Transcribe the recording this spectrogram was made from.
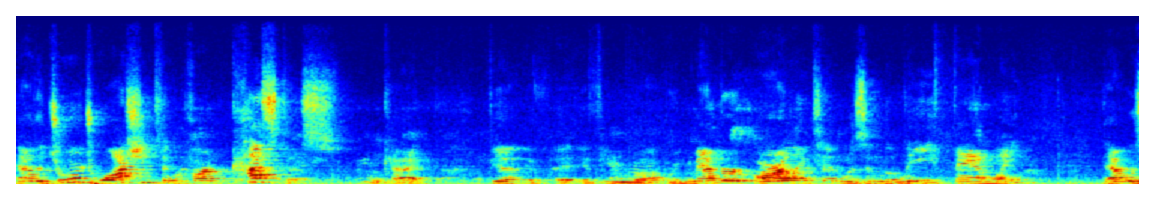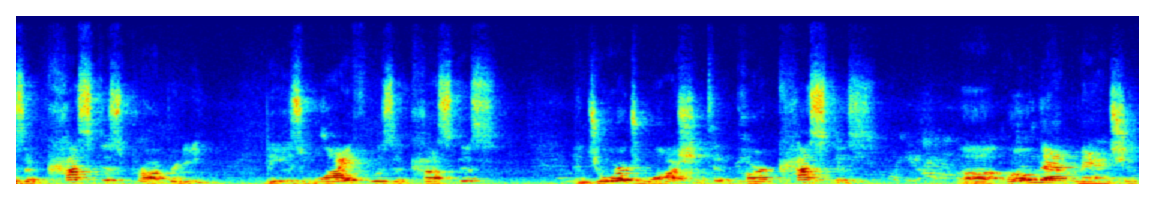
Now the George Washington Parke Custis, okay, if you, if, if you uh, remember Arlington was in the Lee family. That was a Custis property. Lee's wife was a Custis. And George Washington Parke Custis uh, owned that mansion.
